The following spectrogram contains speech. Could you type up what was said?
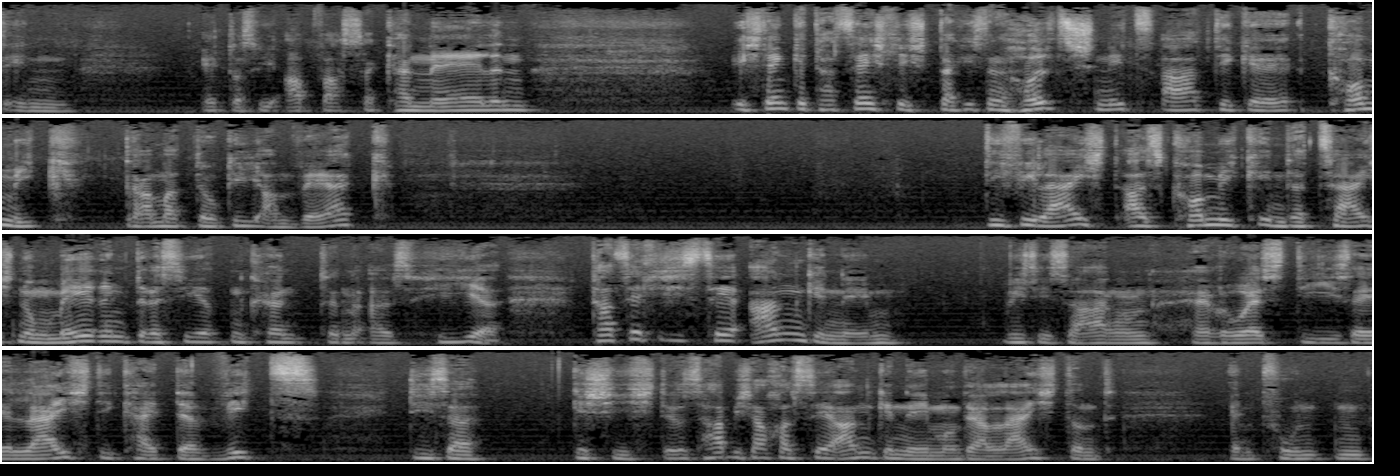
in etwas wie Abwasserkanälen. Ich denke tatsächlich, da ist eine holzschnittartige Comic-Dramaturgie am Werk, die vielleicht als Comic in der Zeichnung mehr interessierten könnten als hier. Tatsächlich ist sehr angenehm, wie Sie sagen, Herr Ruess, diese Leichtigkeit der Witz, dieser Geschichte. Das habe ich auch als sehr angenehm und erleichternd empfunden.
